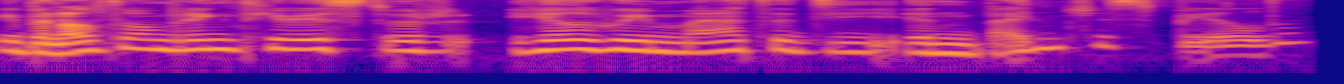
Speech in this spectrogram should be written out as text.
ik ben altijd omringd geweest door heel goede maten die in bandjes speelden.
